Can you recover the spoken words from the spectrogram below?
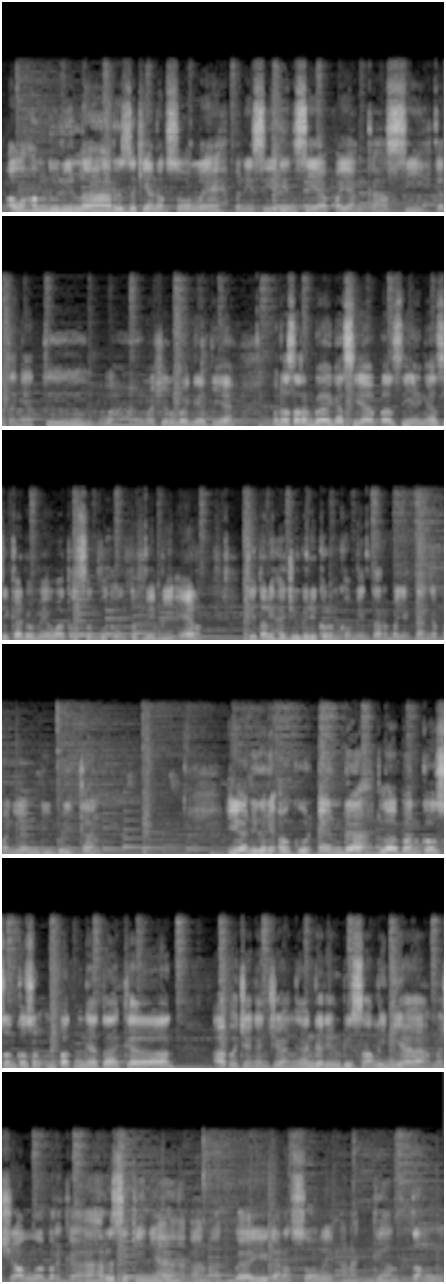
Alhamdulillah rezeki anak soleh penisirin siapa yang kasih katanya tuh. Wow Masya Allah banget ya. Penasaran banget siapa sih yang ngasih kado mewah tersebut untuk baby L? Kita lihat juga di kolom komentar banyak tanggapan yang diberikan. Ya ini dari akun Enda 8004 mengatakan apa jangan-jangan dari Rudi Salim ya? Masya Allah berkah rezekinya, anak baik, anak soleh, anak ganteng.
